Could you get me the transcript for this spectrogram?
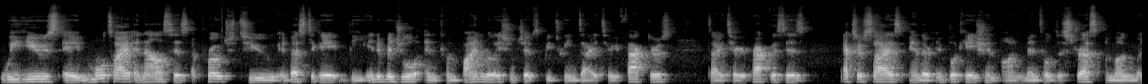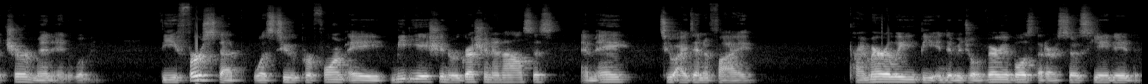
we used a multi analysis approach to investigate the individual and combined relationships between dietary factors, dietary practices, exercise, and their implication on mental distress among mature men and women. The first step was to perform a mediation regression analysis, MA, to identify primarily the individual variables that are associated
